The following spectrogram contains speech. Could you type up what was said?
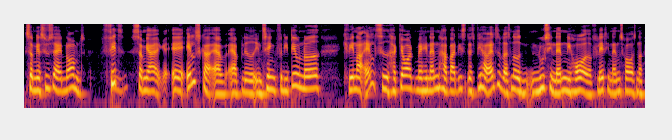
som jeg synes er enormt fedt, som jeg øh, elsker, er, er blevet en ting, fordi det er jo noget, kvinder altid har gjort med hinanden, har bare lige, altså, vi har jo altid været sådan noget nus hinanden i håret og flet hinandens hår og sådan noget,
